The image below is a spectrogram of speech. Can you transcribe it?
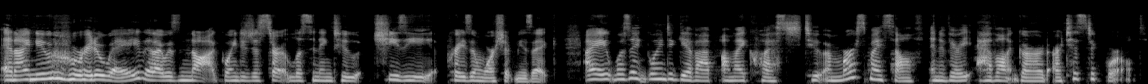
And I knew right away that I was not going to just start listening to cheesy praise and worship music. I wasn't going to give up on my quest to immerse myself in a very avant garde artistic world.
